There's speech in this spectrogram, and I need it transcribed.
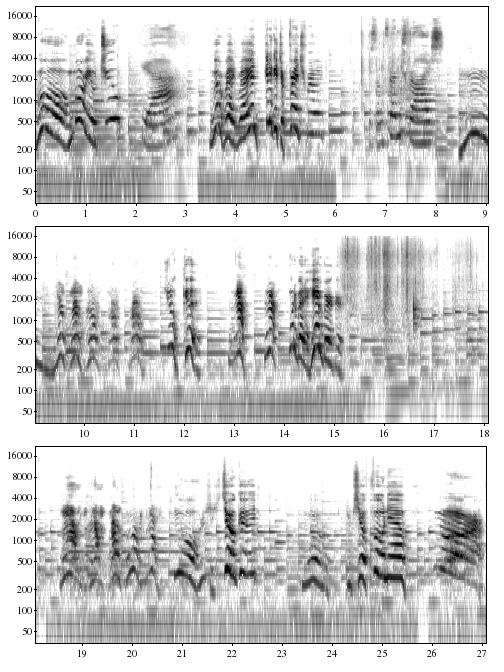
Whoa, Mario too? Yeah. All right, Ryan. Can I get your French fries? Get some French fries. Mmm. So good. What about a hamburger? Whoa, this is so good. Whoa, I'm so full now. away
